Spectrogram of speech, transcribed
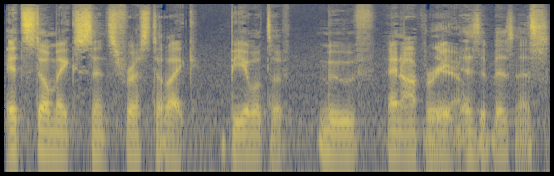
it still makes sense for us to like be able to move and operate yeah. as a business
